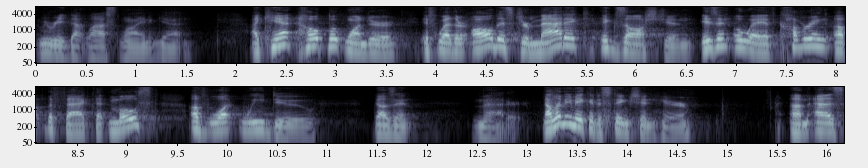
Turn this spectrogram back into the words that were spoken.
Let me read that last line again. I can't help but wonder if whether all this dramatic exhaustion isn't a way of covering up the fact that most of what we do doesn't matter. Now, let me make a distinction here. Um, as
